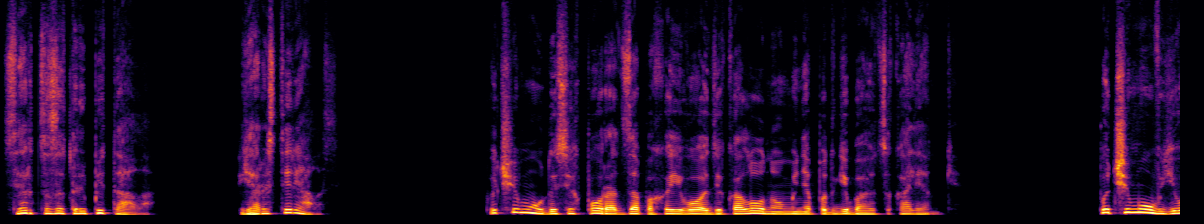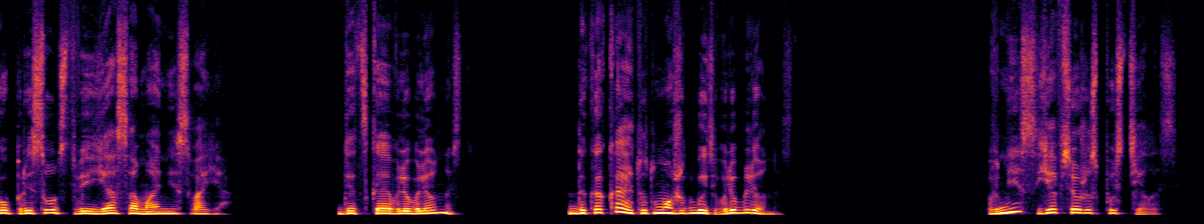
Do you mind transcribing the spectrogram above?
Сердце затрепетало. Я растерялась. Почему до сих пор от запаха его одеколона у меня подгибаются коленки? Почему в его присутствии я сама не своя? Детская влюбленность? Да какая тут может быть влюбленность? Вниз я все же спустилась.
